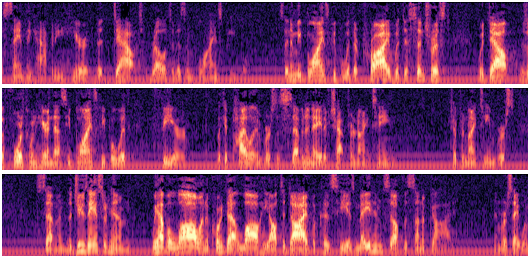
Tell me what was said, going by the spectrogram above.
The same thing happening here. The doubt, relativism blinds people. So the enemy blinds people with their pride, with disinterest, with doubt. There's a fourth one here, and that's he blinds people with fear. Look at Pilate in verses 7 and 8 of chapter 19. Chapter 19, verse 7. The Jews answered him, We have a law, and according to that law, he ought to die because he has made himself the Son of God. And verse 8, when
